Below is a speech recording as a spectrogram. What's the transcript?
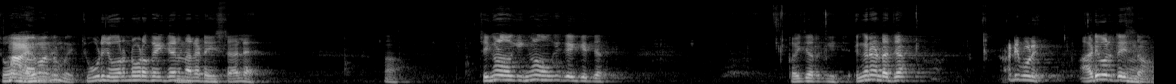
ചോറ്. ചൂട് ചോറിന്റെ കൂടെ കഴിക്കാനും നല്ല ടേസ്റ്റാണ് അല്ലേ? ആ. ഇങ്ങനെ നോക്കി ഇങ്ങനെ നോക്കി കഴിക്കച്ചാ കഴിച്ചിറക്കി എങ്ങനെയുണ്ട് അച്ഛാ? അടിപൊളി. അടിപൊളി ടേസ്റ്റാണോ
